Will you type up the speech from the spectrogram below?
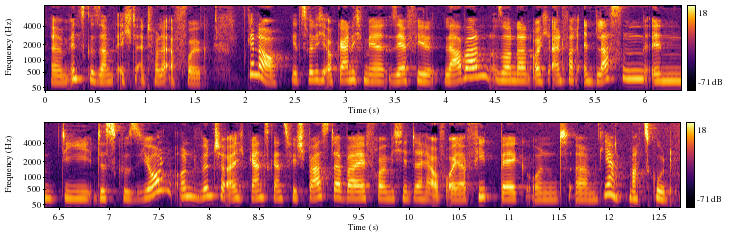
Ähm, insgesamt echt ein toller Erfolg. Genau, jetzt will ich auch gar nicht mehr sehr viel labern, sondern euch einfach entlassen in die Diskussion und wünsche euch ganz, ganz viel Spaß dabei. Freue mich hinterher auf euer Feedback und ähm, ja, macht's gut.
